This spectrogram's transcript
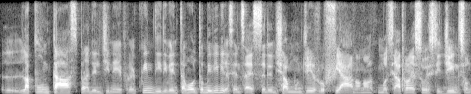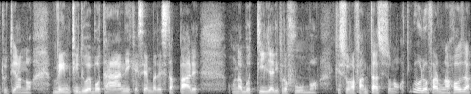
la punta aspra del ginepro e quindi diventa molto bevibile senza essere diciamo un gin ruffiano, no? molti aprono adesso questi gin, sono tutti hanno 22 botani che sembra destappare una bottiglia di profumo, che sono fantastici, sono ottimi, volevo fare una cosa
